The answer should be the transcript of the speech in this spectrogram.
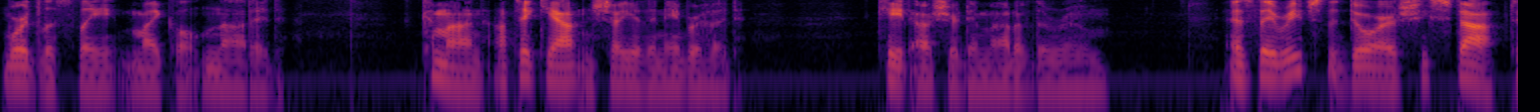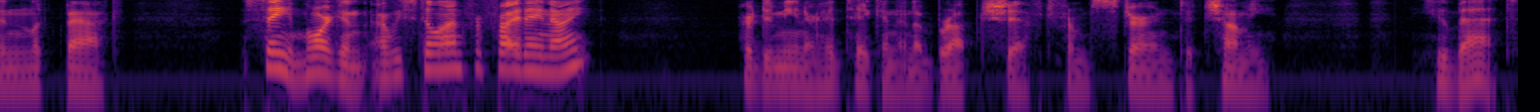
Wordlessly, Michael nodded. Come on, I'll take you out and show you the neighborhood. Kate ushered him out of the room. As they reached the door, she stopped and looked back. Say, Morgan, are we still on for Friday night? Her demeanor had taken an abrupt shift from stern to chummy. You bet,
